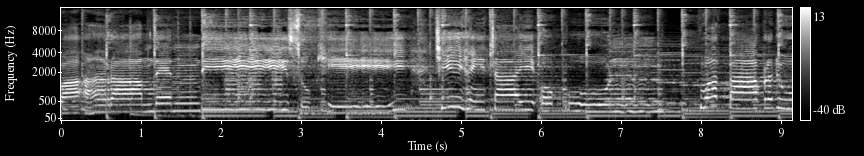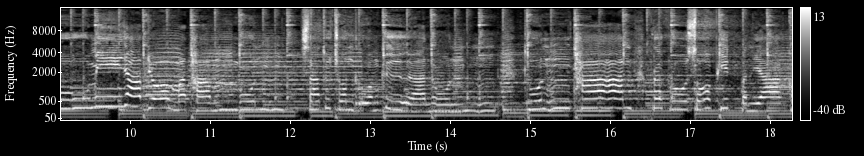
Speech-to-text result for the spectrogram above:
ว่าอารามเด่นดี สุขี ชี้ให้ใจอบอุ่น วัดป่าประดูมีญาติโยมมาทำบุญ สาธุชนรวมเกื้อหนุน ทุนทาน พระครูโสพิษปัญญาก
